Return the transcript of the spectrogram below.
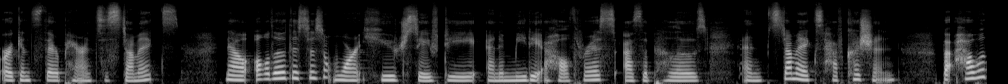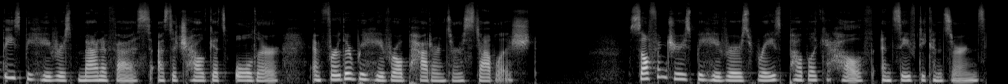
or against their parents' stomachs. Now, although this doesn't warrant huge safety and immediate health risks as the pillows and stomachs have cushion, but how will these behaviors manifest as the child gets older and further behavioral patterns are established? Self injurious behaviors raise public health and safety concerns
